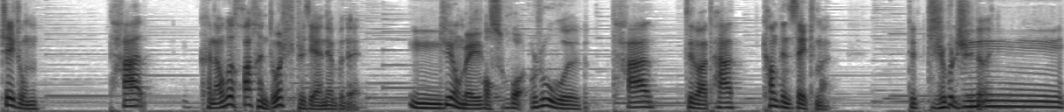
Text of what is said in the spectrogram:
这种它可能会花很多时间，对不对？嗯这种投没错，入他对吧？他 compensate 嘛，这值不值得？嗯，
